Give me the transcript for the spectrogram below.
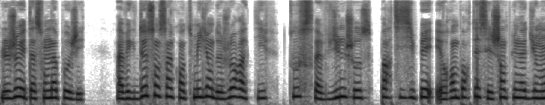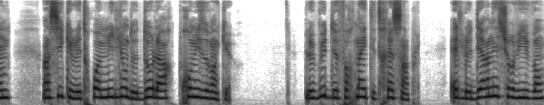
le jeu est à son apogée. Avec 250 millions de joueurs actifs, tous rêvent d'une chose, participer et remporter ces championnats du monde ainsi que les 3 millions de dollars promis aux vainqueurs. Le but de Fortnite est très simple, être le dernier survivant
